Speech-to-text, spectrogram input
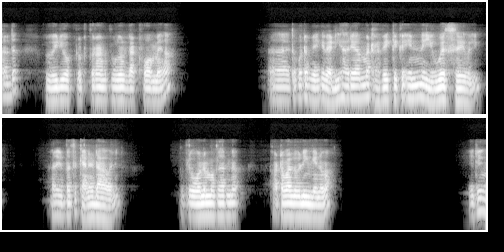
හරිද? වීඩියෝ අප්ලෝඩ් කරන්න පුළුවන් ලට්ෆෝර්ම් එක එතකොට මේක වැඩි හරියම්ම ට්‍රෆික් එක එන්න යවලි හරි පස කැනඩාවලින් ඕනම කරන කටවල් වලින් එෙනවා. ඉතිං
